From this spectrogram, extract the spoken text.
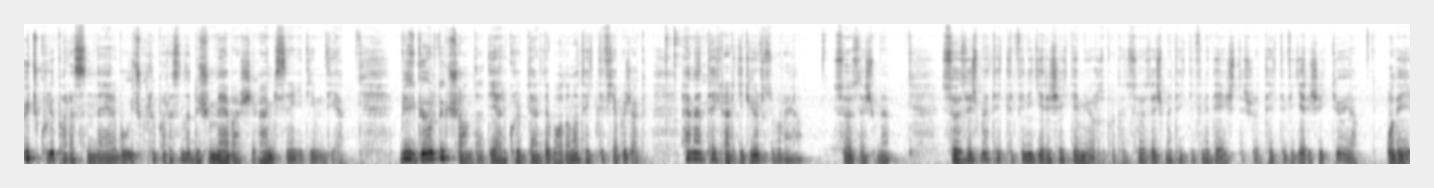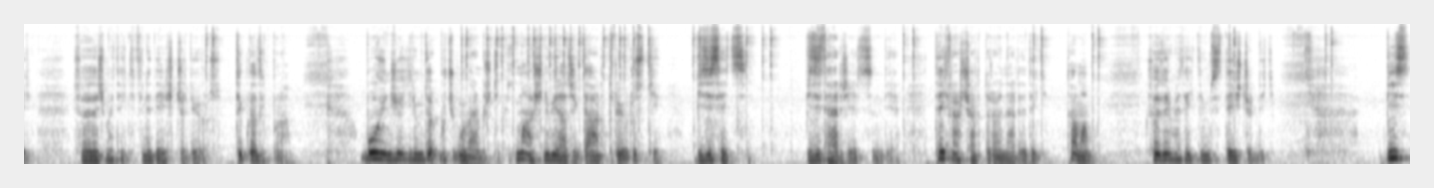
3 kulüp arasında yani bu 3 kulüp arasında düşünmeye başlayacak hangisine gideyim diye. Biz gördük şu anda diğer kulüpler de bu adama teklif yapacak. Hemen tekrar giriyoruz buraya. Sözleşme. Sözleşme teklifini geri çek demiyoruz bakın. Sözleşme teklifini değiştir. Şurada teklifi geri çek diyor ya. O değil. Sözleşme teklifini değiştir diyoruz. Tıkladık buna. Bu oyuncuya 24,5 mu vermiştik biz? Maaşını birazcık daha arttırıyoruz ki bizi seçsin. Bizi tercih etsin diye. Tekrar şartları öner dedik. Tamam. Sözleşme teklifimizi değiştirdik. Biz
